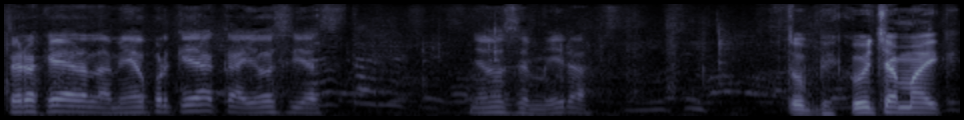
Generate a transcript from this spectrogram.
Pero es que era la mía porque ya cayó, si ya, ya no se mira. Tu piscucha, Mike.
